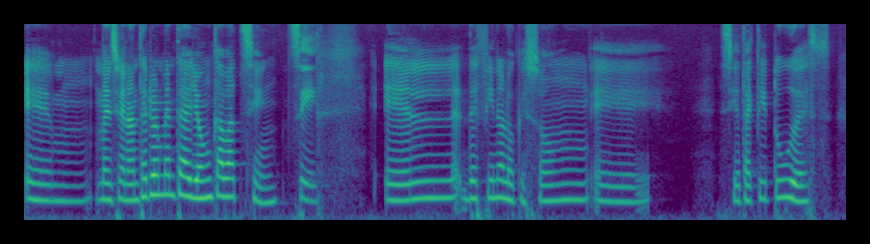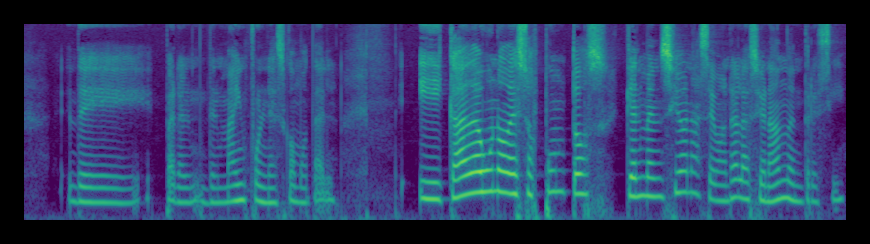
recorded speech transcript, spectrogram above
em, mencioné anteriormente a John Kabat-Zinn. Sí. Él define lo que son eh, siete actitudes de, para el, del mindfulness como tal. Y cada uno de esos puntos que él menciona se van relacionando entre sí.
